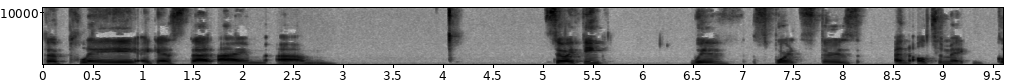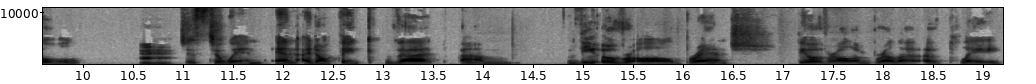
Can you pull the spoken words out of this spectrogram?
the play, I guess that I'm. Um, so I think with sports, there's an ultimate goal, mhm. which is to win, and I don't think that um, the overall branch, the overall umbrella of play,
